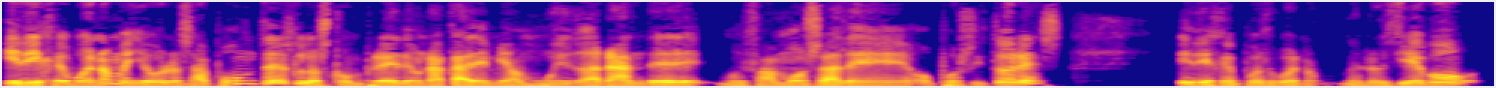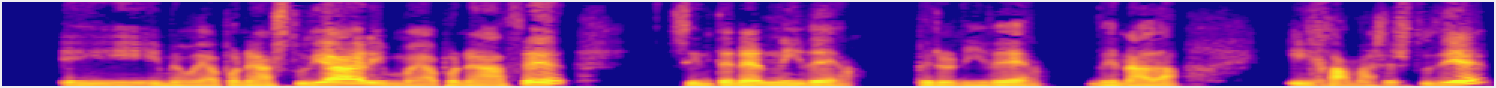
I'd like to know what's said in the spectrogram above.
Y dije, bueno, me llevo los apuntes, los compré de una academia muy grande, muy famosa de opositores y dije, pues bueno, me los llevo y me voy a poner a estudiar y me voy a poner a hacer sin tener ni idea, pero ni idea de nada y jamás estudié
